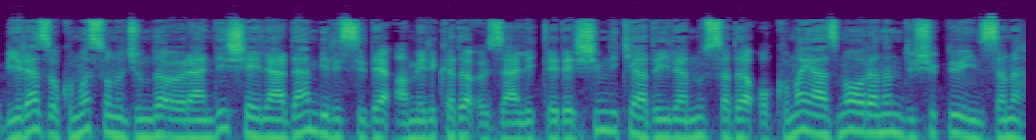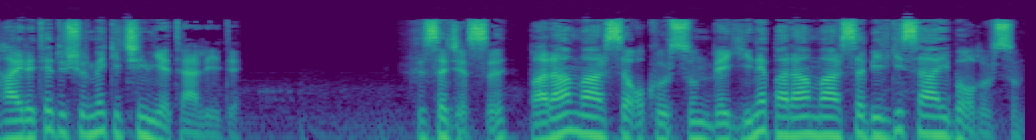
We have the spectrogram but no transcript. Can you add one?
biraz okuma sonucunda öğrendiği şeylerden birisi de Amerika'da özellikle de şimdiki adıyla NUSA'da okuma yazma oranın düşüklüğü insanı hayrete düşürmek için yeterliydi. Kısacası, paran varsa okursun ve yine paran varsa bilgi sahibi olursun.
